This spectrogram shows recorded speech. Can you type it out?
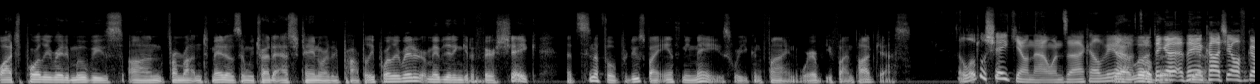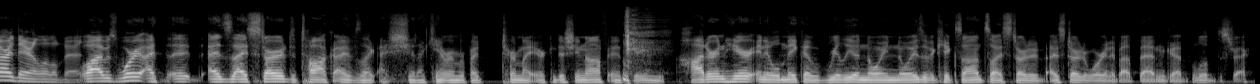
watch poorly rated movies on from Rotten Tomatoes, and we try to ascertain whether they're properly poorly rated or maybe they didn't get a fair shake. That's Cinephobe, produced by Anthony Mays, where you can find wherever you find podcasts. A little shaky on that one, Zach. I'll be Yeah, a honest. I little think bit, I, I think I caught you off guard there a little bit. Well, I was worried. I uh, as I started to talk, I was like, "Ah, "Shit, I can't remember if I turned my air conditioning off, and it's getting hotter in here, and it will make a really annoying noise if it kicks on." So I started, I started worrying about that and got a little distracted.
